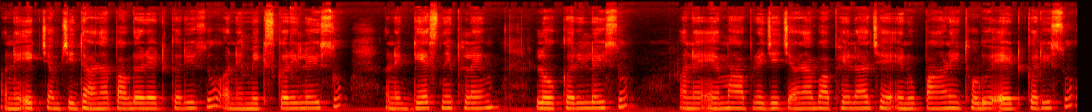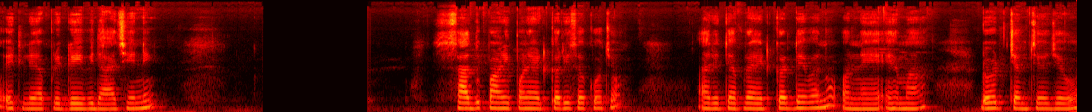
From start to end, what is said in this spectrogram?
અને એક ચમચી ધાણા પાવડર એડ કરીશું અને મિક્સ કરી લઈશું. અને ગેસની ફ્લેમ લો કરી લઈશું. અને એમાં આપણે જે ચણા બાફેલા છે, એનું પાણી થોડું એડ કરીશું, એટલે આપણે ગ્રેવી દાજે નહીં. સાદું પાણી પણ એડ કરી શકો છો. આ રીતે આપણે એડ કરી દેવાનું અને એમાં દોઢ ચમચી જેવો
